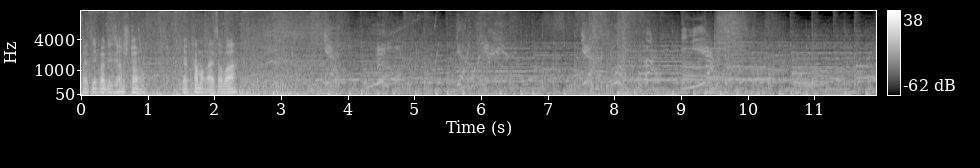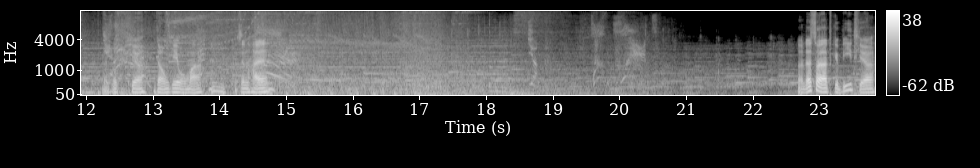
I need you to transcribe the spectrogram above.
Ich weiß nicht, weil dieser Steuerung der Kamera ist, aber hier der Umgebung mal ein bisschen heilen. Das war das Gebiet hier.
